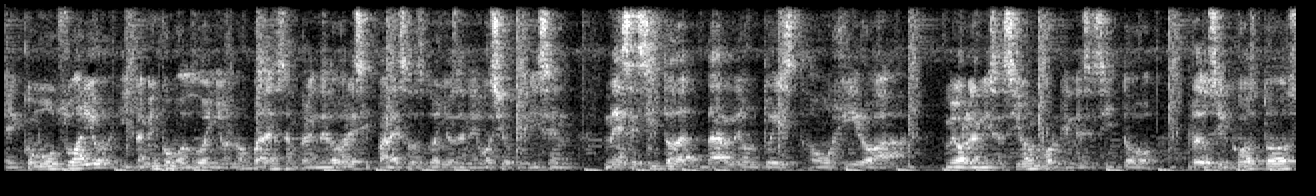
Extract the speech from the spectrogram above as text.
eh, como usuario y también como dueño, ¿no? Para esos emprendedores y para esos dueños de negocio que dicen necesito darle un twist o un giro a mi organización porque necesito reducir costos,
